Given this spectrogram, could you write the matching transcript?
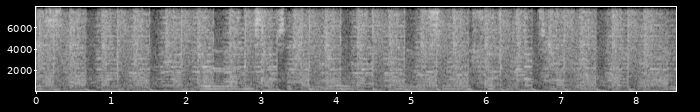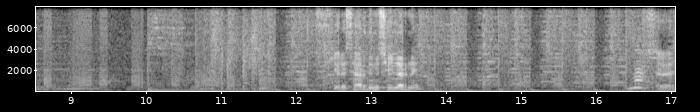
kes. Ee, nasıl yapsak şimdi? Böyle olsa şunu şöyle yapsak. Yere serdiğimiz şeyler ne? Bunlar Evet.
